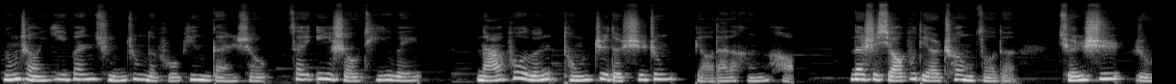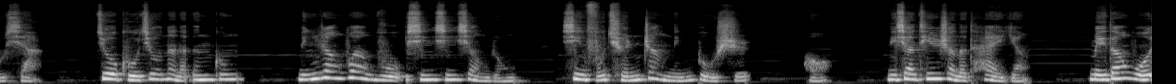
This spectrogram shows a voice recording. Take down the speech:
农场一般群众的普遍感受，在一首题为《拿破仑同志》的诗中表达得很好，那是小不点儿创作的，全诗如下：救苦救难的恩公，您让万物欣欣向荣。幸福全杖您布施，哦，你像天上的太阳。每当我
